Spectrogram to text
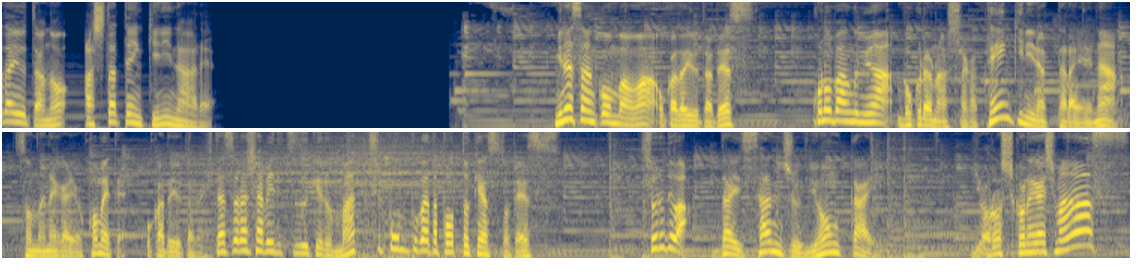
田裕太の明日天気になれ。皆さんこんばんは岡田裕太です。この番組は僕らの明日が天気になったらええなそんな願いを込めて岡田裕太がひたすら喋り続けるマッチポンプ型ポッドキャストです。それでは第34回よろしくお願いします。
